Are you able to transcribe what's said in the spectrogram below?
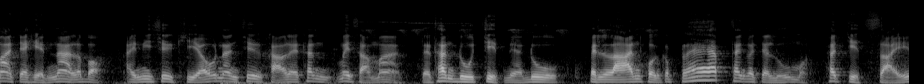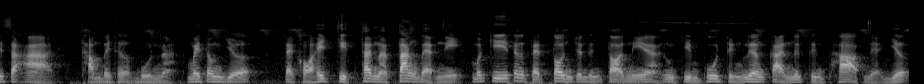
มารถจะเห็นหน้าแล้วบอกไอ้นี่ชื่อเขียวนั่นชื่อขาวอะไรท่านไม่สามารถ แต่ท่านดูจิตเนี่ยดูเป็นล้านคนก็แป๊บท่านก็จะรู้หมด ถ้าจิตใสสะอาดทำไปเถอะบุญน่ะไม่ต้องเยอะ แต่ขอให้จิตท่านน่ะตั้งแบบนี้ เมื่อกี้ตั้งแต่ต้นจนถึงตอนนี้ลุงจิมพูดถึงเรื่องการนึกถึงภาพเนี่ยเยอะ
